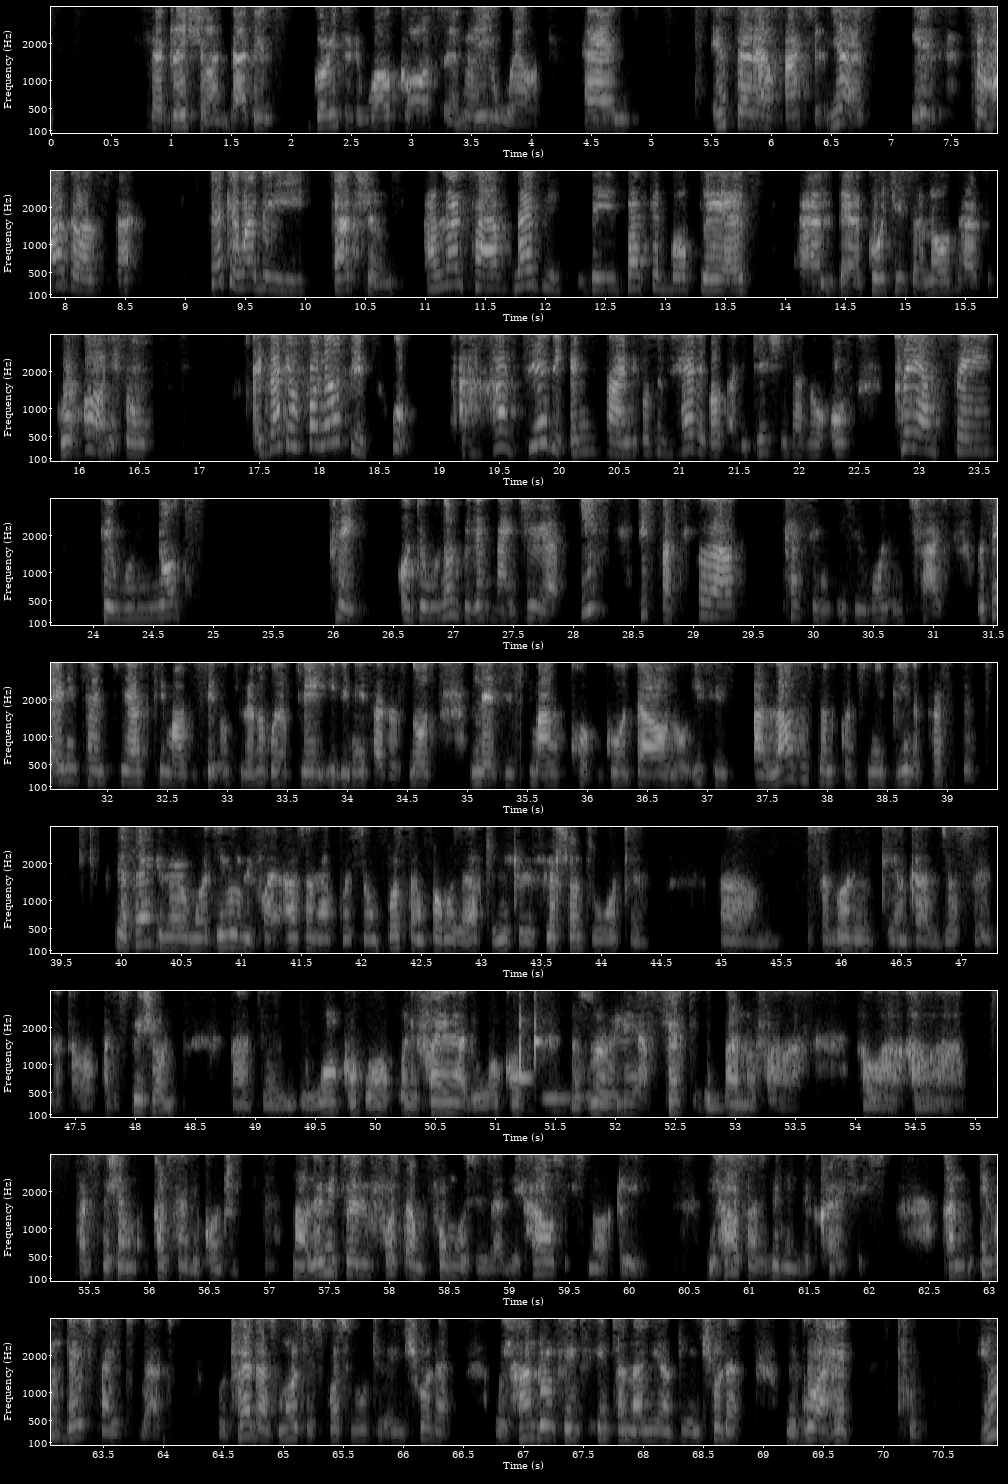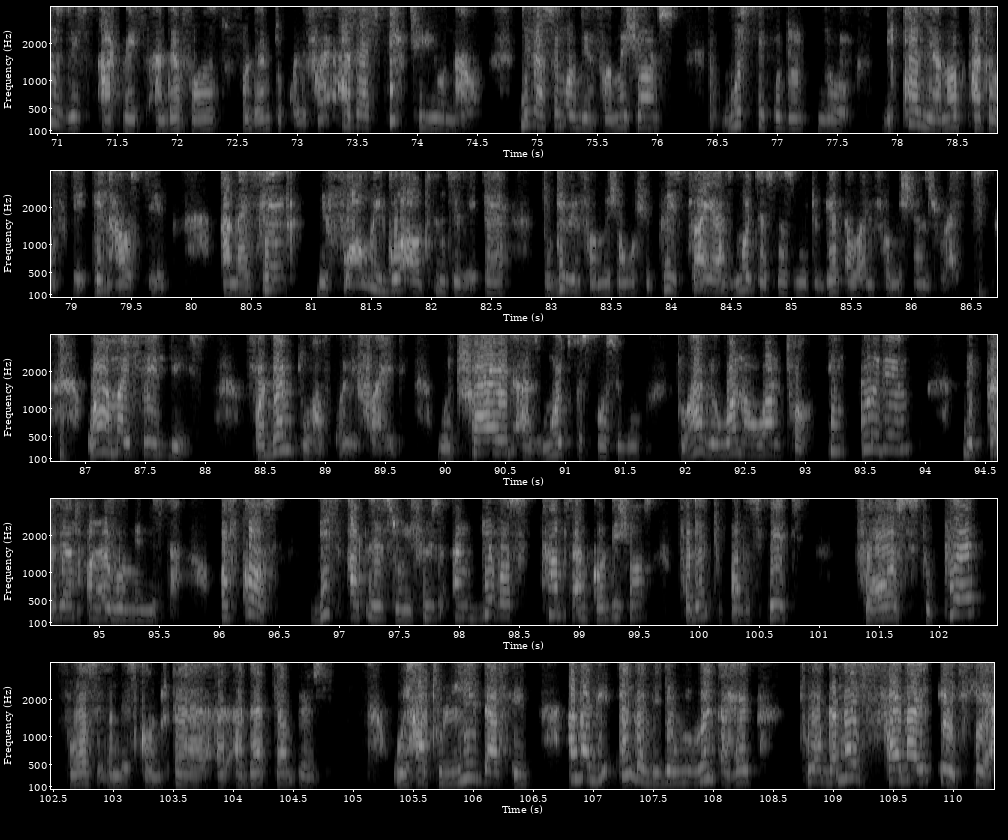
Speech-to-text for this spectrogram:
federation that is going to the World Cups and mm-hmm. doing well. And instead of factions. Yes. Yes. so how does that, take away the factions and let's have let the, the basketball players and their coaches and all that go on. So exactly for Nelson. Well, has there been any time because we've heard about allegations I know of players saying they will not play or they will not represent Nigeria if this particular person is the one in charge. Was there any time players came out to say, okay, we're not going to play if the minister does not let this man go down or if he allows this man to continue being the president? Yeah, thank you very much. Even before I answer that question, first and foremost, I have to make a reflection to what uh, um, Mr. Godwin Kiyanka just said that our participation at um, the World Cup or qualifying at the World Cup does not really affect the ban of our our, our participation outside the country. Now, let me tell you, first and foremost, is that the house is not clean. The house has been in the crisis. And even despite that, we tried as much as possible to ensure that we handle things internally and to ensure that we go ahead to use these athletes and therefore for them to qualify. As I speak to you now, these are some of the informations most people don't know because they are not part of the in-house team. And I think before we go out into the air to give information, we should please try as much as possible to get our information right. Why am I saying this? For them to have qualified, we tried as much as possible to have a one-on-one talk, including the present honorable minister. Of course, these athletes refused and gave us terms and conditions for them to participate, for us to play, for us in this country, uh, at that championship. We had to lead that thing. And at the end of the day, we went ahead to organize final eight here,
